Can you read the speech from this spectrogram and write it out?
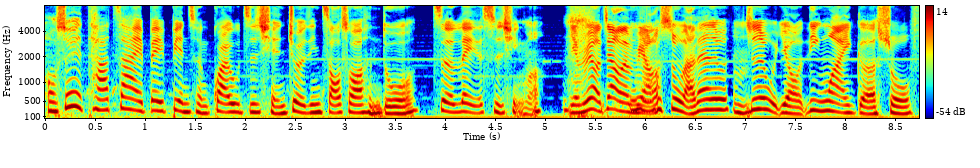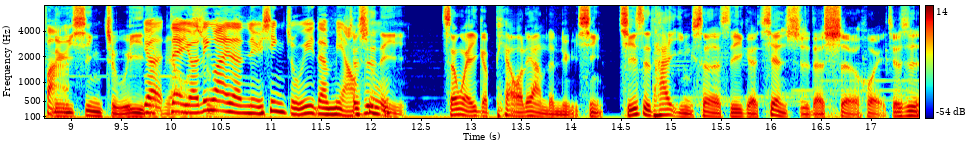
哦，所以她在被变成怪物之前就已经遭受到很多这类的事情吗？也没有这样的描述啦，但是就是有另外一个说法，女性主义的有对有另外的女性主义的描述，就是你身为一个漂亮的女性，其实她影射的是一个现实的社会，就是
